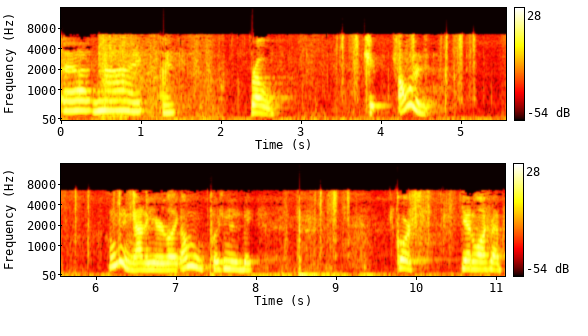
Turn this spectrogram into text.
At night, I... bro, I want to. I'm getting out of here. Like I'm pushing this big. Of course, you had a launch pad,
